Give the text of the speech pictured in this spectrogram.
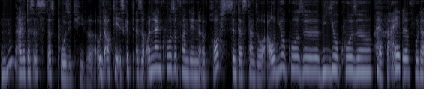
Mhm, also das ist das Positive. Und auch die, es gibt also Online-Kurse von den äh, Profs, sind das dann so Audiokurse, Videokurse? Äh, beides. Oder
